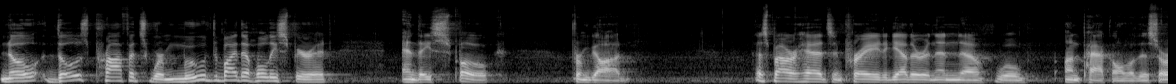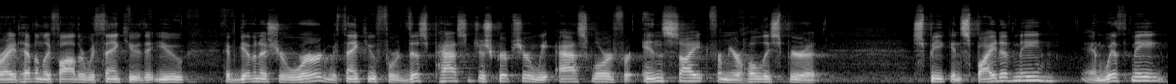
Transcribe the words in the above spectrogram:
No, those prophets were moved by the Holy Spirit and they spoke from God. Let's bow our heads and pray together, and then uh, we'll unpack all of this. All right, Heavenly Father, we thank you that you have given us your word. We thank you for this passage of Scripture. We ask, Lord, for insight from your Holy Spirit. Speak in spite of me and with me.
